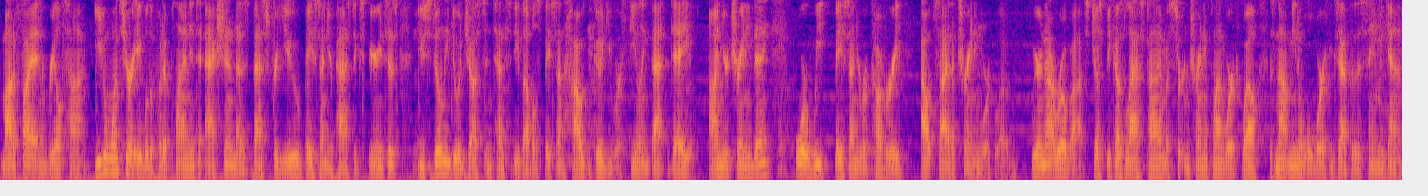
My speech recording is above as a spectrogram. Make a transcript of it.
modify it in real time. Even once you're able to put a plan into action that is best for you based on your past experiences, you still need to adjust intensity levels based on how good you are feeling that day on your training day or week based on your recovery outside of training workload. We are not robots. Just because last time a certain training plan worked well does not mean it will work exactly the same again.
